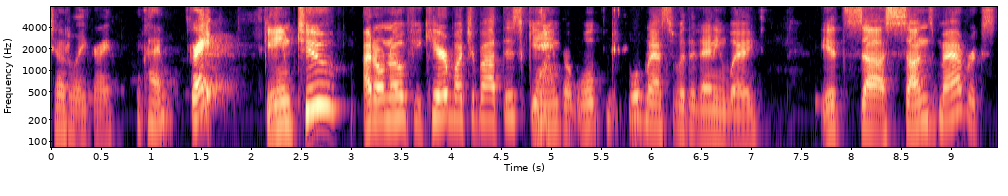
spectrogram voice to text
Totally agree. Okay, great. Game two. I don't know if you care much about this game, but we'll we'll mess with it anyway. It's uh, Suns Mavericks,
